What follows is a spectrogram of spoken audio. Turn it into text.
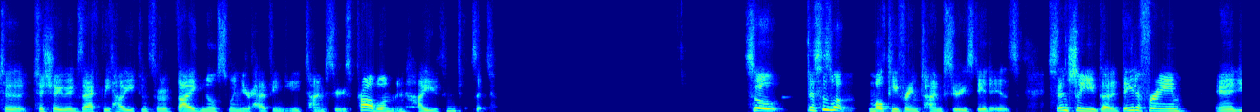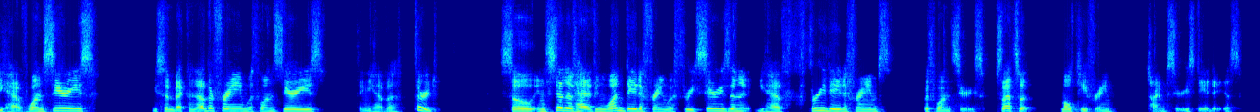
to, to show you exactly how you can sort of diagnose when you're having a time series problem and how you can fix it. So this is what multi-frame time series data is. Essentially, you've got a data frame and you have one series. you send back another frame with one series, then you have a third. So instead of having one data frame with three series in it, you have three data frames with one series. So that's what multi-frame time series data is.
